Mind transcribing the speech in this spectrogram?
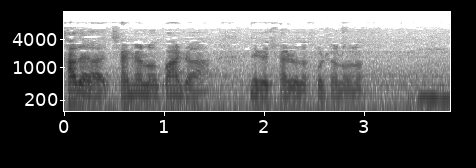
他的前车轮刮着那个选手的后车轮了。嗯。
